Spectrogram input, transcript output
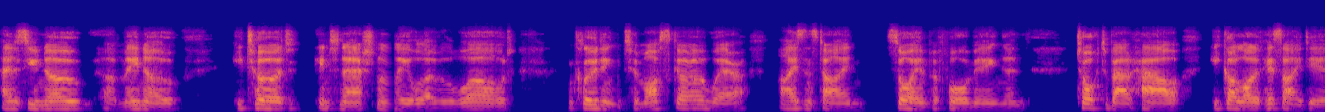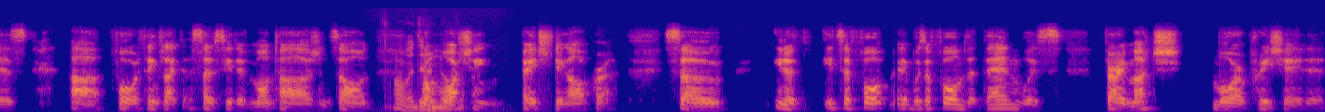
And as you know, uh, may know, he toured internationally all over the world, including to Moscow, where Eisenstein saw him performing and talked about how he got a lot of his ideas uh, for things like associative montage and so on oh, from watching that. Beijing opera. So, you know, it's a form. It was a form that then was very much more appreciated.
